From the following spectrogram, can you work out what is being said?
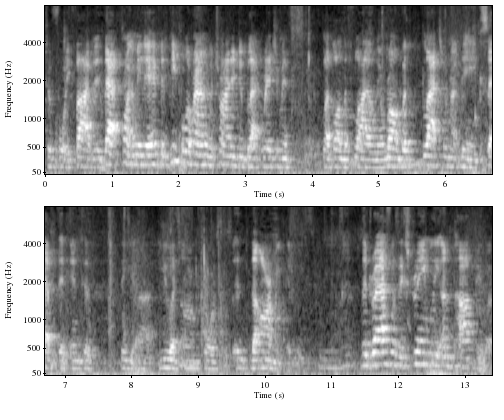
to 45. And at that point, I mean, there had been people around who were trying to do black regiments, like on the fly on their own, but blacks were not being accepted into the uh, U.S. Armed Forces, uh, the Army at least. The draft was extremely unpopular.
